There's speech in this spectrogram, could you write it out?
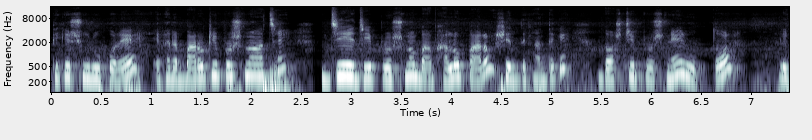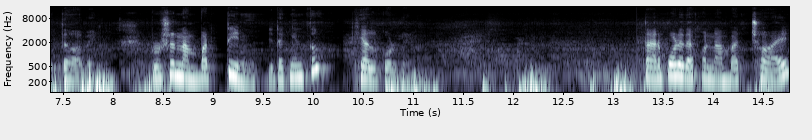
থেকে শুরু করে, এখানে বারোটি প্রশ্ন আছে। যে যে প্রশ্ন বা ভালো পারো সেখান থেকে দশটি প্রশ্নের উত্তর লিখতে হবে। প্রশ্ন নাম্বার তিন এটা কিন্তু খেয়াল করবে। তারপরে দেখো নাম্বার ছয়,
